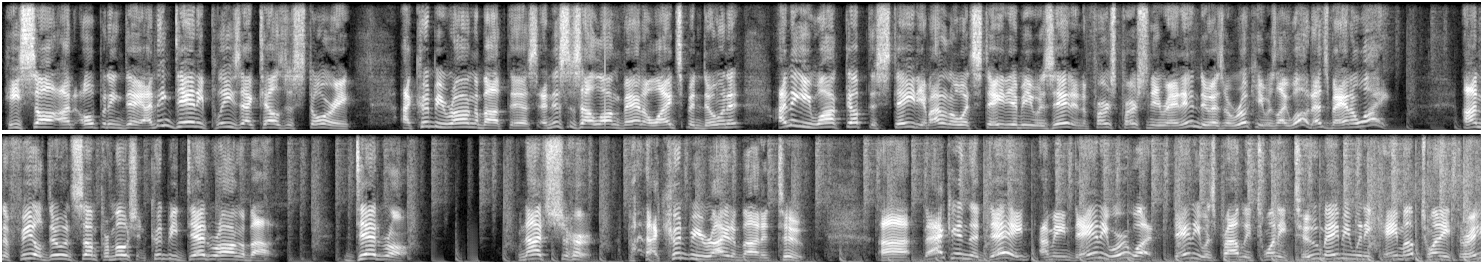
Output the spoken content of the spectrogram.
he saw on opening day? I think Danny Plesac tells a story. I could be wrong about this, and this is how long Vanna White's been doing it. I think he walked up the stadium. I don't know what stadium he was in, and the first person he ran into as a rookie was like, whoa, that's Vanna White. On the field doing some promotion. Could be dead wrong about it. Dead wrong. Not sure, but I could be right about it too. Uh, back in the day, I mean, Danny, we're what? Danny was probably 22 maybe when he came up, 23.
